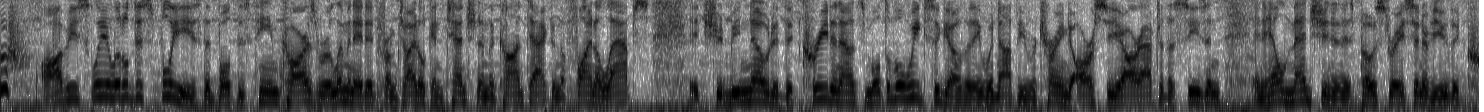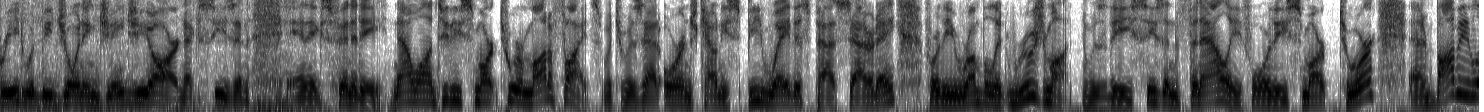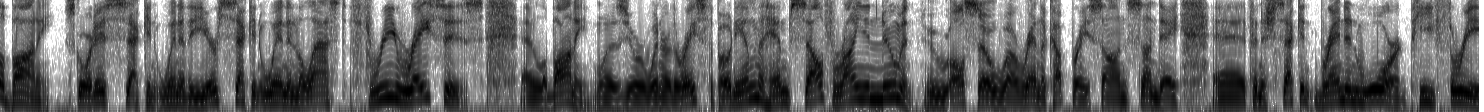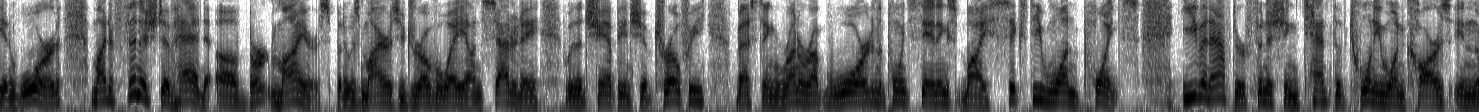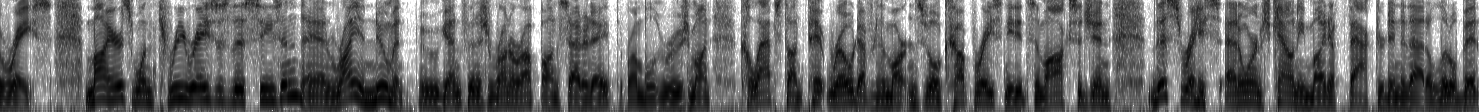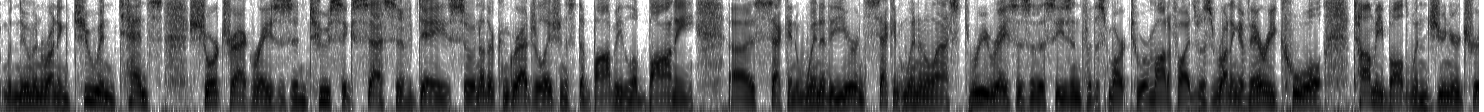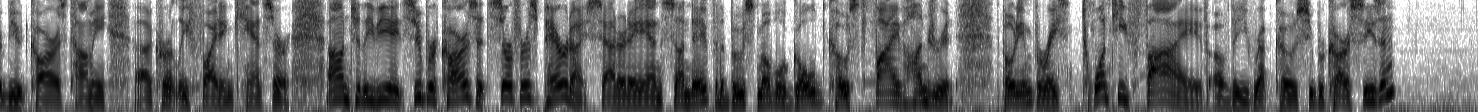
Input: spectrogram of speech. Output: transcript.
Whew. Obviously, a little displeased that both his team cars were eliminated from title contention in the contact in the final laps. It should be noted that Creed announced multiple weeks ago that he would not be returning to RCR after the season, and Hill mentioned in his post race interview that Creed would be joining JGR next season in Xfinity. Now, on to the Smart Tour Modifieds, which was at Orange County Speedway this past Saturday for the Rumble at Rougemont. It was the season finale for the Smart Tour, and Bobby Labonte money scored his second win of the year, second win in the last three races. And Labonte was your winner of the race, the podium himself, Ryan Newman, who also uh, ran the cup race on Sunday and finished second. Brandon Ward, P3, and Ward might have finished ahead of Burt Myers, but it was Myers who drove away on Saturday with a championship trophy, besting runner up Ward in the point standings by 61 points, even after finishing 10th of 21 cars in the race. Myers won three races this season, and Ryan Newman, who again finished runner up on Saturday at the Rumble Rougemont, collapsed on pit road after the Martinsville Cup race, needed some oxygen. This race at Orange County might have factored into that a little bit, with Newman running two intense short track races in two successive days. So, another congratulations to Bobby Labonte, uh, second win of the year and second win in the last three races of the season for the Smart Tour Modifieds. Was running a very cool Tommy Baldwin Jr. tribute car as Tommy uh, currently fighting cancer. On to the V8 Supercars at Surfers Paradise Saturday and Sunday for the Boost Mobile Gold Coast 500. The podium for race 25 of the Repco Supercar season.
